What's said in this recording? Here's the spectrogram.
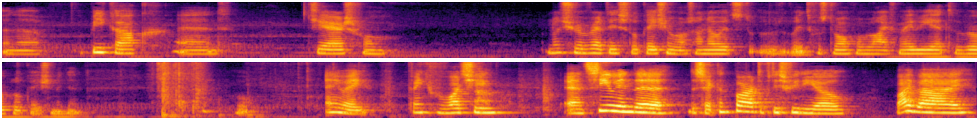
and a peacock and chairs from I'm not sure where this location was. I know it's it was drawn from life. Maybe at the work location again. Anyway, thank you for watching and see you in the, the second part of this video. Bye bye.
